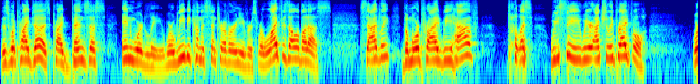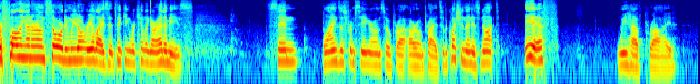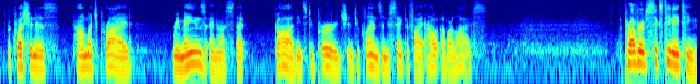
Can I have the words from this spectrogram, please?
This is what pride does. Pride bends us inwardly, where we become the center of our universe, where life is all about us. Sadly, the more pride we have, the less we see we are actually prideful. We're falling on our own sword and we don't realize it, thinking we're killing our enemies. Sin blinds us from seeing our own, so our own pride. So the question then is not if we have pride, the question is how much pride remains in us that God needs to purge and to cleanse and to sanctify out of our lives. Proverbs 16 18.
